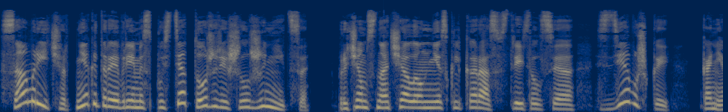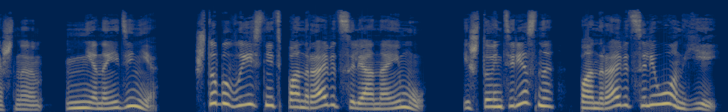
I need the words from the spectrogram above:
Сам Ричард некоторое время спустя тоже решил жениться. Причем сначала он несколько раз встретился с девушкой, конечно, не наедине, чтобы выяснить, понравится ли она ему. И что интересно, понравится ли он ей.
